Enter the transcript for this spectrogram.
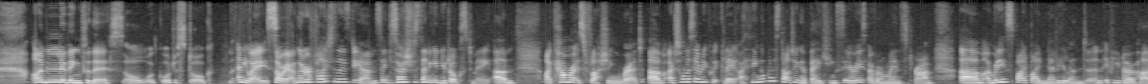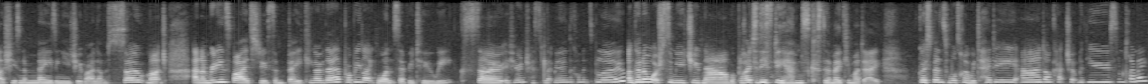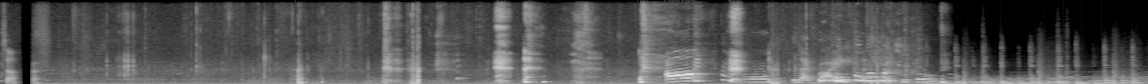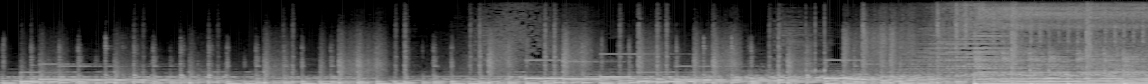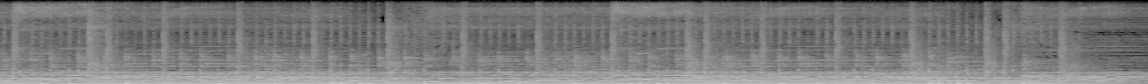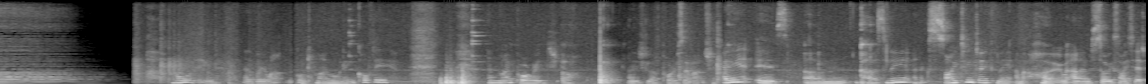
I'm living for this. Oh, what a gorgeous dog. Anyway, sorry, I'm going to reply to those DMs. Thank you so much for sending in your dogs to me. Um, my camera is flashing red. Um, I just want to say really quickly, I think I'm going to start doing a baking series over on my Instagram. Um, I'm really inspired by Nellie London. If you know her, she's an amazing YouTuber. I love her so much. And I'm really inspired to do some baking over there, probably like once every two weeks. So if you're interested, let me know in the comments below. I'm going to watch some YouTube now, reply to these DMs because they're making my day go spend some more time with Teddy and I'll catch up with you sometime later. Is that right? Okay, people? Porridge. Oh, I literally love porridge so much. Today is um, personally an exciting day for me. I'm at home and I'm so excited.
